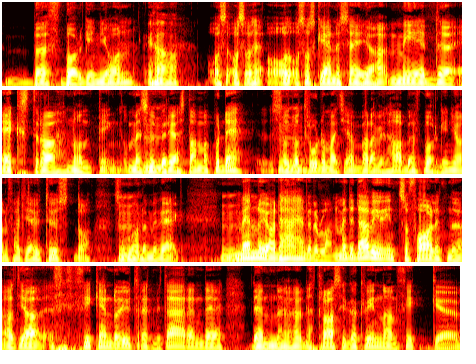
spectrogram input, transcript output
bœuf bourguignon Ja. och så, och, så, och, så ska jag nu säga med extra någonting. Men så Mm. börjar jag stamma på det. Så Mm. då tror de att jag bara vill ha bœuf bourguignon för att jag är tyst då. Så Mm. går de iväg. Mm. Men ja, det här händer ibland. Men det där var ju inte så farligt nu. Att jag fick ändå utrett mitt ärende. Den, eh, den trasiga kvinnan fick eh,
